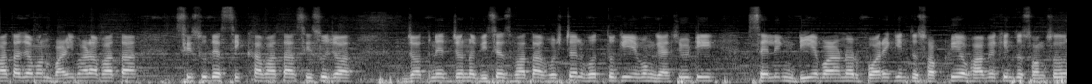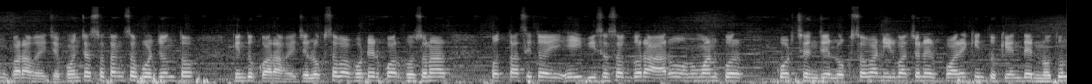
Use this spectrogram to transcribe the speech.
ভাতা যেমন বাড়ি ভাড়া ভাতা, শিশুদের শিক্ষা ভাতা, শিশু যত্নের জন্য বিশেষ ভাতা, হোস্টেল ভর্তুকি এবং গ্র্যাচুইটি সেলিং ডিএ বাড়ানোর পরে কিন্তু সক্রিয়ভাবে কিন্তু সংশোধন করা হয়েছে। পঞ্চাশ শতাংশ পর্যন্ত কিন্তু করা হয়েছে। লোকসভা ভোটের পর ঘোষণার প্রত্যাশিত এই বিশেষজ্ঞরা আরও অনুমান করছেন যে লোকসভা নির্বাচনের পরে কিন্তু কেন্দ্রের নতুন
